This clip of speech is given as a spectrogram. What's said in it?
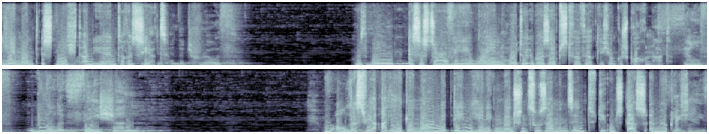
Jemand ist nicht an ihr interessiert. Es ist so, wie Wayne heute über Selbstverwirklichung gesprochen hat. Dass wir alle genau mit denjenigen Menschen zusammen sind, die uns das ermöglichen.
